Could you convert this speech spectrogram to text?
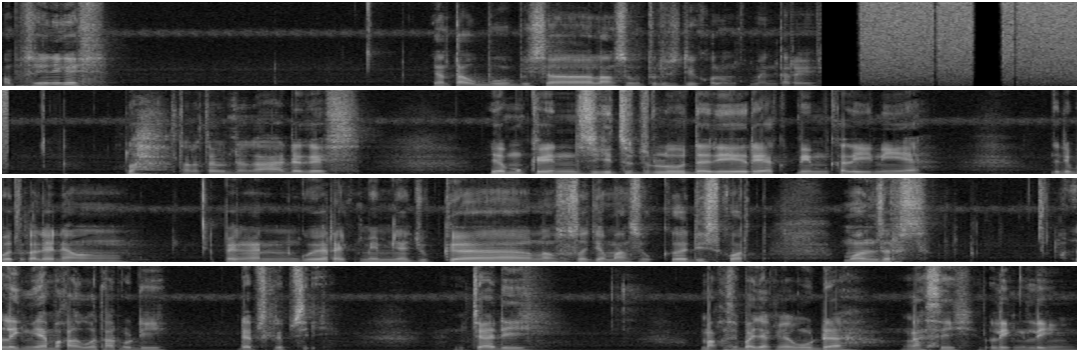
Apa sih ini, guys? Yang tahu bu bisa langsung tulis di kolom komentar ya. Lah, ternyata udah nggak ada, guys. Ya mungkin segitu dulu dari react meme kali ini ya. Jadi buat kalian yang pengen gue react meme-nya juga, langsung saja masuk ke Discord Monsters. Linknya bakal gue taruh di deskripsi. Jadi, makasih banyak yang udah ngasih link-link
